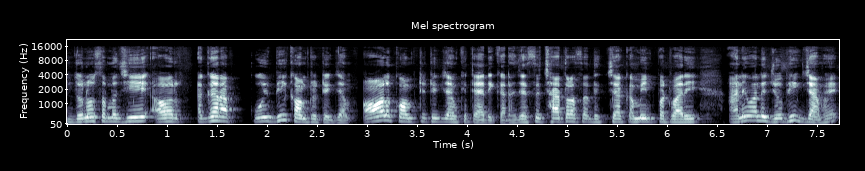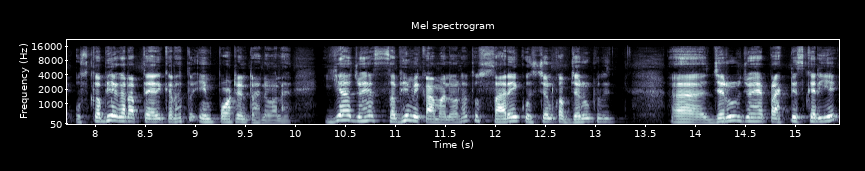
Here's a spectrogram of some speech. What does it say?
दोनों समझिए, और अगर आप कोई भी competitive exam all competitive exam की तैयारी कर रहे हैं, जैसे छात्रावास अधीक्षक अमीन पटवारी, आने वाले जो भी एग्ज़ाम है, उसका भी अगर आप तैयारी कर रहे हैं तो इंपॉर्टेंट रहने वाला है। यह जो है सभी में काम आने वाला है तो सारे क्वेश्चन को आप ज़रूर ज़रूर जो है प्रैक्टिस करिए।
